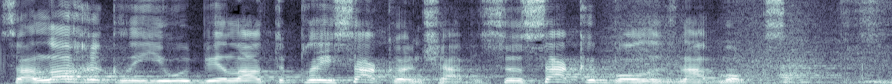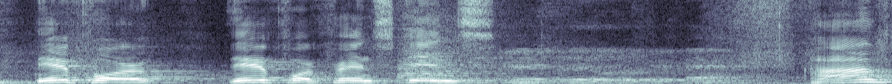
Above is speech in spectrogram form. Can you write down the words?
so halachically you would be allowed to play soccer on Shabbos. So soccer ball is not muktzah. Therefore, therefore, for instance, huh?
